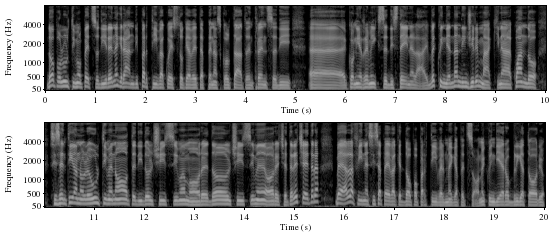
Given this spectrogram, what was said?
Dopo l'ultimo pezzo di Irene Grandi partiva questo che avete appena ascoltato, Entrance di, eh, con il remix di Stayin' Alive. E quindi andando in giro in macchina, quando si sentivano le ultime note di dolcissimo amore, dolcissime ore, eccetera, eccetera, beh, alla fine si sapeva che dopo partiva il megapezzone, quindi era obbligatorio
